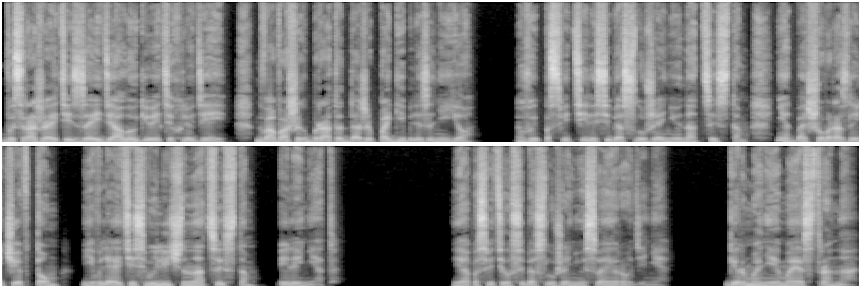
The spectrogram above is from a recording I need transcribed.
Вы сражаетесь за идеологию этих людей. Два ваших брата даже погибли за нее. Вы посвятили себя служению нацистам. Нет большого различия в том, являетесь вы лично нацистом или нет. Я посвятил себя служению своей родине. Германия — моя страна.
